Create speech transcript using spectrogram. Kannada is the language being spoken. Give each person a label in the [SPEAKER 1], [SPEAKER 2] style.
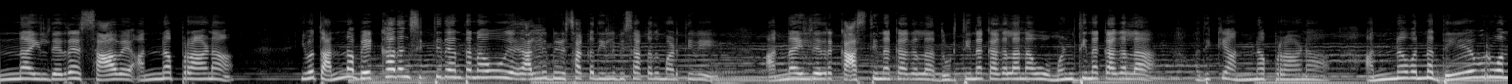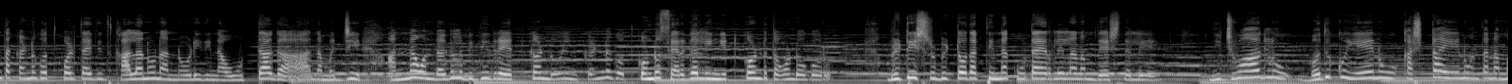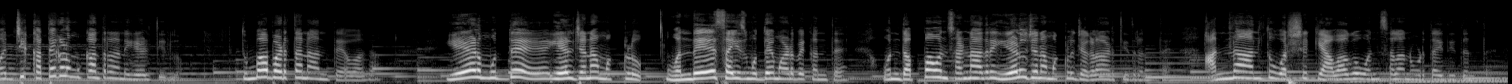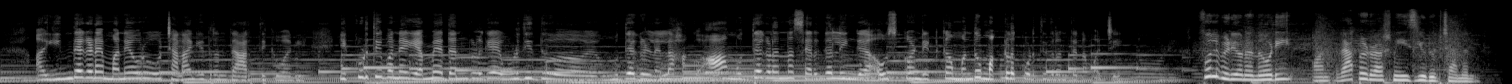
[SPEAKER 1] ಅನ್ನ ಇಲ್ಲದೆ ಇದ್ರೆ ಸಾವೆ, ಅನ್ನ ಪ್ರಾಣ. ಇವತ್ತು ಅನ್ನ ಬೇಕಾದಂಗೆ ಸಿಗ್ತಿದೆ ಅಂತ ನಾವು ಅಲ್ಲಿ ಬಿಸಾಕೋದು, ಇಲ್ಲಿ ಬಿಸಾಕೋದು ಮಾಡ್ತೀವಿ. ಅನ್ನ ಇಲ್ಲದೆ ಇದ್ರೆ ಕಾಸು ತಿನ್ನಕ್ಕಾಗಲ್ಲ, ದುಡ್ಡು ತಿನ್ನಕ್ಕಾಗಲ್ಲ ನಾವು, ಮಣ್ಣು ತಿನ್ನಕ್ಕಾಗಲ್ಲ. ಅದಕ್ಕೆ ಅನ್ನ ಪ್ರಾಣ. ಅನ್ನವನ್ನ ದೇವರು ಅಂತ ಕಣ್ಣಿಗೆ ಹೊತ್ಕೊಳ್ತಾ ಇದ್ದಿದ್ದ ಕಾಲನೂ ನಾನು ನೋಡಿದ್ದೀನಿ ನಾವು ಹುಟ್ಟಾಗ ನಮ್ಮ ಅಜ್ಜಿ ಅನ್ನ ಒಂದು ಅಗಲು ಬಿದ್ದಿದ್ರೆ ಎತ್ಕೊಂಡು, ಹಿಂಗೆ ಕಣ್ಣಿಗೆ ಹೊತ್ಕೊಂಡು ಸೆರಗಲ್ಲಿ ಹಿಂಗೆ ಇಟ್ಕೊಂಡು ತಗೊಂಡು ಹೋಗೋರು. ಬ್ರಿಟಿಷರು ಬಿಟ್ಟೋದಾಗ ತಿನ್ನಕ್ಕೆ ಊಟ ಇರಲಿಲ್ಲ ನಮ್ಮ ದೇಶದಲ್ಲಿ. ನಿಜವಾಗ್ಲೂ ಬದುಕು ಏನು, ಕಷ್ಟ ಏನು ಅಂತ ನಮ್ಮ ಅಜ್ಜಿ ಕತೆಗಳ ಮುಖಾಂತರ ನನಗೆ ಹೇಳ್ತಿದ್ಲು. ತುಂಬ ಬಡತನ ಅಂತೆ ಅವಾಗ. ಏಳು ಮುದ್ದೆ, ಏಳು ಜನ ಮಕ್ಕಳು ಒಂದೇ ಸೈಜ್ ಮುದ್ದೆ ಮಾಡಬೇಕಂತೆ. ಒಂದು ದಪ್ಪ ಒಂದು ಸಣ್ಣ ಆದರೆ ಏಳು ಜನ ಮಕ್ಕಳು ಜಗಳ ಆಡ್ತಿದ್ರಂತೆ. ಅನ್ನ ಅಂತೂ ವರ್ಷಕ್ಕೆ ಯಾವಾಗೋ ಒಂದ್ಸಲ ನೋಡ್ತಾ ಇದ್ದಿದ್ದಂತೆ. ಆ ಹಿಂದೆಗಡೆ ಮನೆಯವರು ಚೆನ್ನಾಗಿದ್ರಂತೆ ಆರ್ಥಿಕವಾಗಿ. ಈ ಕುಡ್ತಿ ಮನೆಗೆ ಎಮ್ಮೆ ದನಗಳಿಗೆ ಉಳಿದಿದ್ದು ಮುದ್ದೆಗಳನ್ನೆಲ್ಲ ಹಾಕು. ಆ ಮುದ್ದೆಗಳನ್ನ ಸೆರಗಲ್ಲಿ ಹಿಂಗೆ ಔಸ್ಕೊಂಡು ಇಟ್ಕೊಂಬಂದು ಮಕ್ಳಿಗೆ ಕೊಡ್ತಿದ್ರಂತೆ ನಮ್ಮ ಅಜ್ಜಿ.
[SPEAKER 2] ಫುಲ್ ವಿಡಿಯೋನ ನೋಡಿ on rapid Rashmi's YouTube channel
